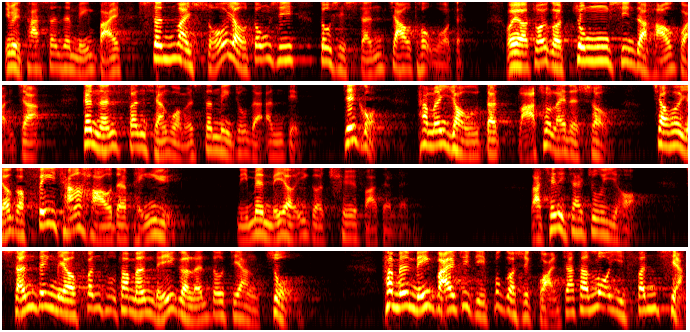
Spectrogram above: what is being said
因为他深深明白，身外所有东西都是神交托我的，我要做一个忠心的好管家，跟人分享我们生命中的恩典。结果他们有的拿出来的时候。教会有个非常好的评语，里面没有一个缺乏的人。那请你再注意哈，神并没有吩咐他们每一个人都这样做，他们明白自己不过是管家，他乐意分享。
